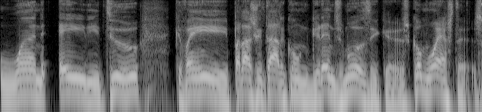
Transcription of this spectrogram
182, que vem aí para agitar com grandes músicas como estas.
